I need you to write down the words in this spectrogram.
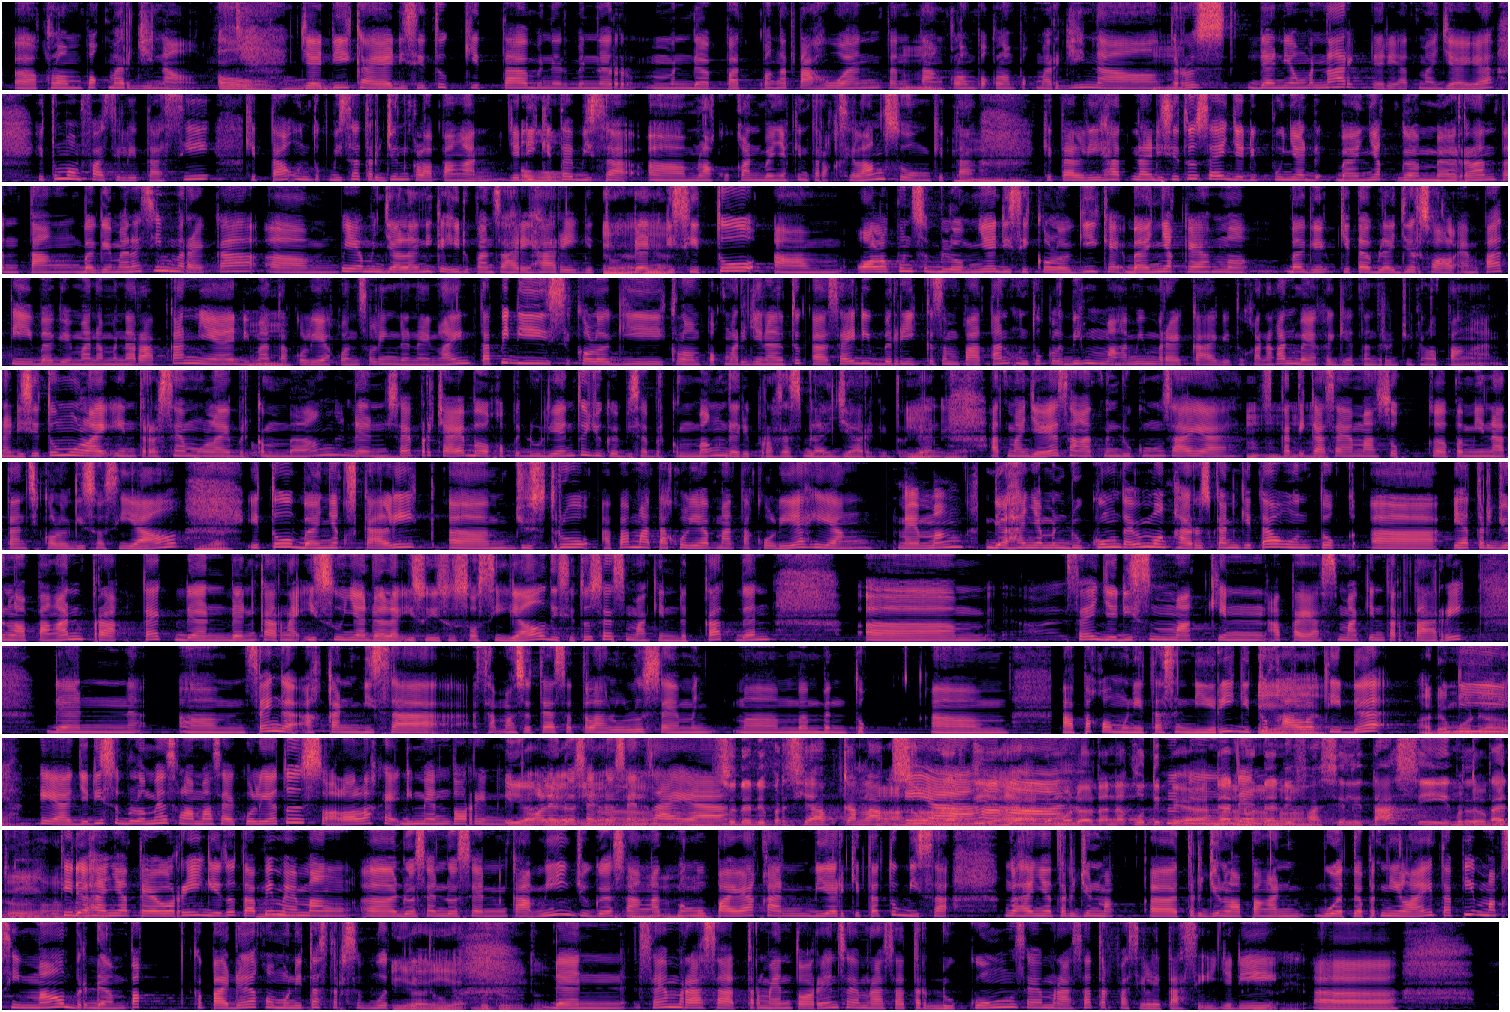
uh, kelompok marginal. Oh. Jadi kayak di situ kita benar-benar mendapat pengetahuan tentang kelompok-kelompok marginal. Terus dan yang menarik dari Atma Jaya itu memfasilitasi kita untuk bisa terjun ke lapangan. Jadi Oh. kita bisa uh, melakukan banyak interaksi langsung. Kita kita lihat. Nah di situ saya jadi punya banyak gambaran tentang bagaimana sih mereka um, ya menjalani kehidupan sehari-hari gitu. Iya, dan iya. di situ um, walaupun sebelumnya di psikologi kayak banyak ya me- baga- kita belajar soal empati, bagaimana menerapkannya di mata kuliah konseling dan lain-lain. Tapi di psikologi kelompok marginal itu uh, saya diberi kesempatan untuk lebih memahami mereka gitu karena kan banyak kegiatan terjun lapangan. Nah, di situ mulai interestnya mulai berkembang dan saya percaya bahwa kepedulian itu juga bisa berkembang dari proses belajar gitu. Iya, dan iya. Atma Jaya sangat mendukung saya ketika saya masuk ke peminatan psikologi sosial. Iya. Itu banyak sekali um, justru apa mata kuliah mata kuliah yang memang nggak hanya mendukung tapi mengharuskan kita untuk uh, ya terjun lapangan, praktek dan dan karena isunya adalah isu-isu sosial di situ saya semakin dekat dan um, saya jadi semakin apa ya semakin tertarik dan um, saya nggak akan bisa maksudnya setelah lulus saya membentuk um, apa komunitas sendiri gitu Iya, kalau iya. tidak Ada di modal. ya jadi sebelumnya selama saya kuliah tuh seolah-olah kayak dimentorin gitu Iya, oleh iya, dosen-dosen iya. saya Sudah dipersiapkan langsung Iya, berarti ya. Ya, ada modal tanda kutip ya. Dan Dan- udah difasilitasi itu Betul, tadi. betul. tidak hanya teori gitu tapi Hmm. memang eh, dosen-dosen kami juga sangat mengupayakan biar kita tuh bisa nggak hanya terjun eh, terjun lapangan buat dapat nilai tapi maksimal berdampak kepada komunitas tersebut Iya, gitu. iya, betul betul. Dan saya merasa termentorin, saya merasa terdukung, saya merasa terfasilitasi. Jadi Iya, eh,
